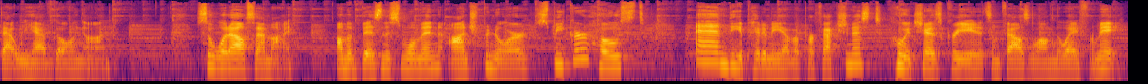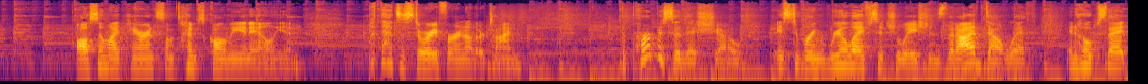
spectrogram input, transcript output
that we have going on. So, what else am I? I'm a businesswoman, entrepreneur, speaker, host, and the epitome of a perfectionist, which has created some fouls along the way for me. Also, my parents sometimes call me an alien, but that's a story for another time. The purpose of this show is to bring real life situations that I've dealt with in hopes that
